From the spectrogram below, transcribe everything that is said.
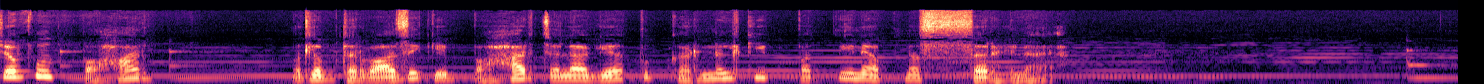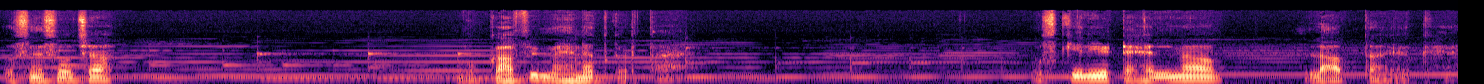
जब वो बाहर मतलब दरवाजे के बाहर चला गया तो कर्नल की पत्नी ने अपना सर हिलाया। उसने सोचा, वो काफ़ी मेहनत करता है। उसके लिए टहलना लाभदायक है।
